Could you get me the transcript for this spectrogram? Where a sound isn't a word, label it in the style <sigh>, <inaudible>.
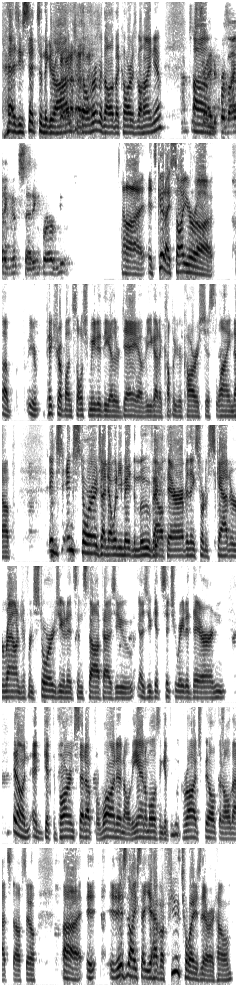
As he sits in the garage over with all the cars behind you. I'm just Um, trying to provide a good setting for our viewers. Uh, it's good. I saw your uh, uh, your picture up on social media the other day of you got a couple of your cars just lined up in in storage. I know when you made the move out there, everything's sort of scattered around different storage units and stuff as you as you get situated there, and you know, and, and get the barn set up for one and all the animals, and get the new garage built and all that stuff. So. Uh, it, it is nice that you have a few toys there at home.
